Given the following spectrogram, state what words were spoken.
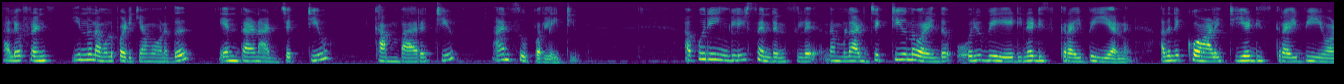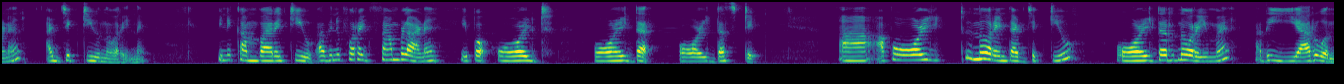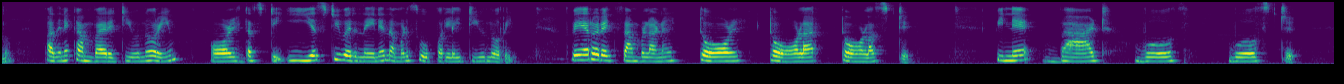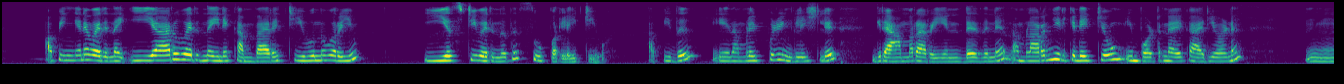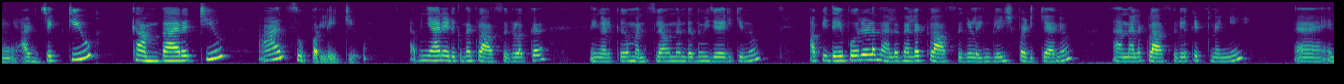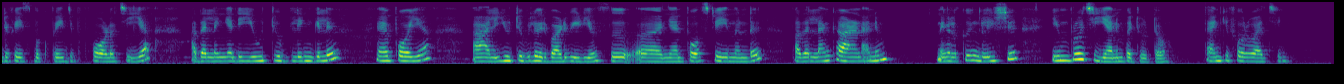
Hello friends ഇന്ന് നമ്മൾ പഠിക്കാൻ പോണത് എന്താണ് അഡ്ജക്റ്റീവ് കമ്പാരറ്റീവ് ആൻഡ് സൂപ്പർലേറ്റീവ് അപ്പോൾ ഒരു ഇംഗ്ലീഷ് സെന്റൻസിൽ നമ്മൾ അഡ്ജക്റ്റീവ് എന്ന് പറയുന്നത് ഒരു വേഡിനെ ഡിസ്ക്രൈബ് ചെയ്യുകയാണ് അതിന്റെ ക്വാളിറ്റിയെ ഡിസ്ക്രൈബ് ചെയ്യുവാണ് അഡ്ജക്റ്റീവ് എന്ന് പറയുന്നത്. പിന്നെ കമ്പാരറ്റീവ് അതിന് ഫോർ എക്സാമ്പിളാണ് ഇപ്പോൾ ഓൾഡ് ഓൾഡർ ഓൾഡസ്റ്റ് അപ്പോൾ ഓൾഡ് എന്ന് പറയുന്നത് അഡ്ജക്റ്റീവ് ഓൾഡർ എന്ന് പറയുമ്പോൾ അത് ഇ ആർ വന്നു. അപ്പോൾ അതിനെ കമ്പാരറ്റീവ് എന്ന് പറയും. ഓൾഡസ്റ്റ് ഇ എസ് ടി വരുന്നതിനെ നമ്മൾ സൂപ്പർലേറ്റീവ് എന്ന് പറയും. വേറൊരു എക്സാമ്പിളാണ് ടോൾ ടോളർ ടോളസ്റ്റ് പിന്നെ ബാഡ് വേഴ്സ് വേഴ്സ്റ്റ് അപ്പോൾ ഇങ്ങനെ വരുന്ന ഇ ആർ വരുന്നതിനെ കമ്പാരറ്റീവ് എന്ന് പറയും. ഇ എസ് ടി വരുന്നത് സൂപ്പർലേറ്റീവ് അപ്പോൾ ഇത് നമ്മളിപ്പോഴും ഇംഗ്ലീഷിൽ ഗ്രാമർ അറിയേണ്ടതിന് നമ്മൾ അറിഞ്ഞിരിക്കേണ്ട ഏറ്റവും ഇമ്പോർട്ടന്റ് ആയ കാര്യമാണ് അഡ്ജക്റ്റീവ് കമ്പാരറ്റീവ് ആൻഡ് സൂപ്പർലേറ്റീവ് അപ്പോൾ ഞാൻ എടുക്കുന്ന ക്ലാസ്സുകളൊക്കെ നിങ്ങൾക്ക് മനസ്സിലാവുന്നുണ്ടെന്ന് വിചാരിക്കുന്നു. അപ്പോൾ ഇതേപോലെയുള്ള നല്ല നല്ല ക്ലാസ്സുകൾ ഇംഗ്ലീഷ് പഠിക്കാനും നല്ല ക്ലാസ്സുകൾ കിട്ടണമെങ്കിൽ എന്റെ ഫേസ്ബുക്ക് പേജ് ഫോളോ ചെയ്യുക. അതല്ലെങ്കിൽ എന്റെ യൂട്യൂബ് ലിങ്കിൽ പോയ യൂട്യൂബിൽ ഒരുപാട് വീഡിയോസ് ഞാൻ പോസ്റ്റ് ചെയ്യുന്നുണ്ട്. അപ്പോൾ അതെല്ലാം കാണാനും നിങ്ങൾക്ക് ഇംഗ്ലീഷ് ഇമ്പ്രൂവ് ചെയ്യാനും പറ്റും കേട്ടോ താങ്ക് യു ഫോർ വാച്ചിങ്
